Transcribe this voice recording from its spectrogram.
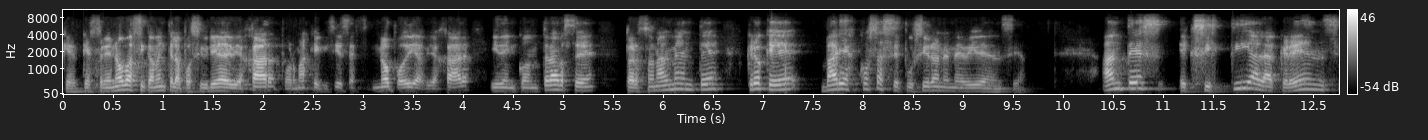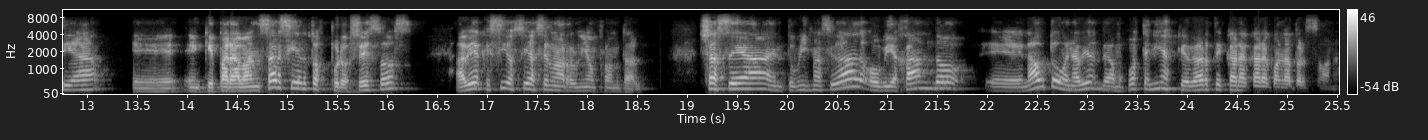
que, frenó básicamente la posibilidad de viajar, por más que quisieses, no podías viajar, y de encontrarse personalmente, creo que varias cosas se pusieron en evidencia. Antes existía la creencia en que para avanzar ciertos procesos había que sí o sí hacer una reunión frontal, ya sea en tu misma ciudad o viajando en auto o en avión, digamos, vos tenías que verte cara a cara con la persona.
